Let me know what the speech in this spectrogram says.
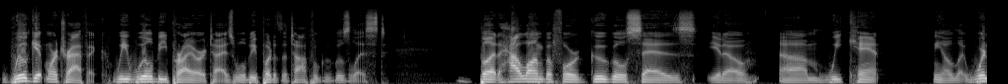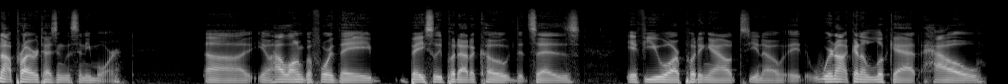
we'll get more traffic. We will be prioritized. We'll be put at the top of Google's list. But how long before Google says, you know, um, we can't, you know, like we're not prioritizing this anymore? Uh, you know, how long before they basically put out a code that says, if you are putting out, you know, it, we're not going to look at how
